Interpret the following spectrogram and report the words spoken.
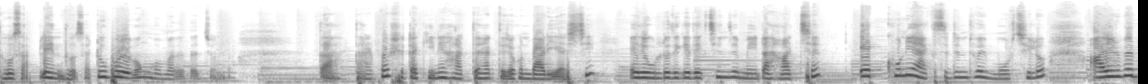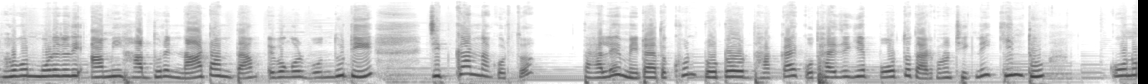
ধোসা প্লেন ধোসা, টুপুর এবং বোমাদাদার জন্য। তা তারপর সেটা কিনে হাঁটতে হাঁটতে যখন বাড়ি আসছি এই যে উল্টো দিকে দেখছেন যে মেয়েটা হাঁটছে। এক্ষুনি অ্যাক্সিডেন্ট হয়ে মরছিল। আয়ুর্বেদ ভবন মোড়ে যদি আমি হাত ধরে না টানতাম এবং ওর বন্ধুটি চিৎকার না করতো, তাহলে মেয়েটা এতক্ষণ টোটোর ধাক্কায় কোথায় যে গিয়ে পড়তো তার কোনো ঠিক নেই, কিন্তু কোনো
